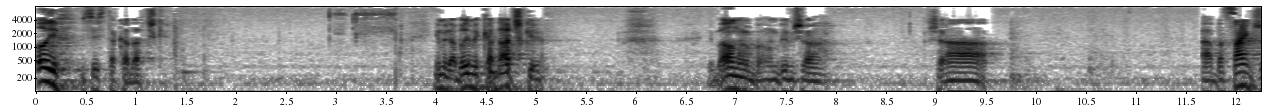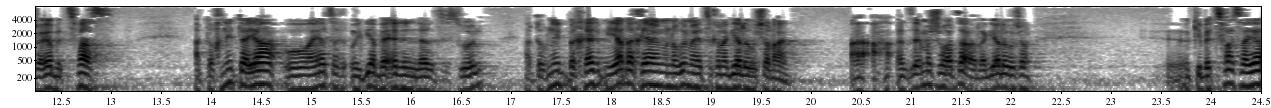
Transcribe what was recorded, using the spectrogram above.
אוי, זה את הקדצ'קה. אם מדברים מקדצ'קה, דיברנו במבין שה... שה... הבסיין, כשהוא היה בצפס, התוכנית היה, הוא, היה צריך, הוא הגיע באלל לארץ ישראל, התוכנית בחד, מיד אחרי הימים הנורים היה צריך להגיע לירושלים. זה מה שהוא רצה, להגיע לירושלים. כי בצפס היה,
